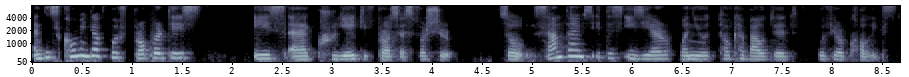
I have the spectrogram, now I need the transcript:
And this coming up with properties is a creative process for sure. So sometimes it is easier when you talk about it with your colleagues.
